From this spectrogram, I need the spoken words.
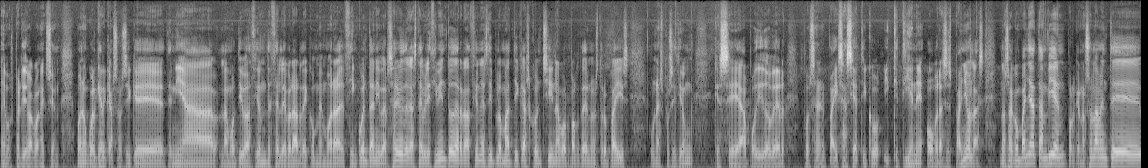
Hemos perdido la conexión. Bueno, en cualquier caso, sí que tenía la motivación de celebrar, de conmemorar el 50 aniversario del establecimiento de relaciones diplomáticas con China por parte de nuestro país, una exposición que se ha podido ver pues en el país asiático y que tiene obras españolas. Nos acompaña también, porque no solamente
